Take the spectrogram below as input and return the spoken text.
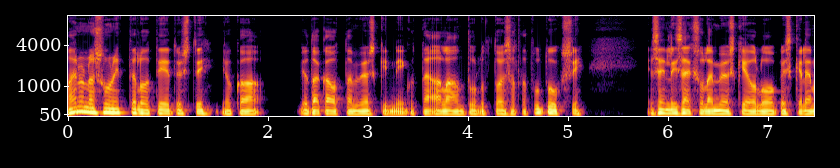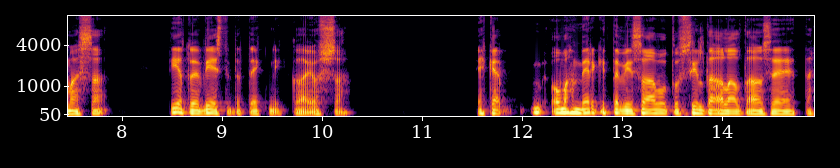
mainonnan suunnittelua tietysti, joka, jota kautta myöskin niin kuin tämä ala on tullut toisaalta tutuksi. Ja sen lisäksi olen myöskin ollut opiskelemassa tieto- ja viestintätekniikkaa, jossa ehkä oma merkittävin saavutus siltä alalta on se, että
